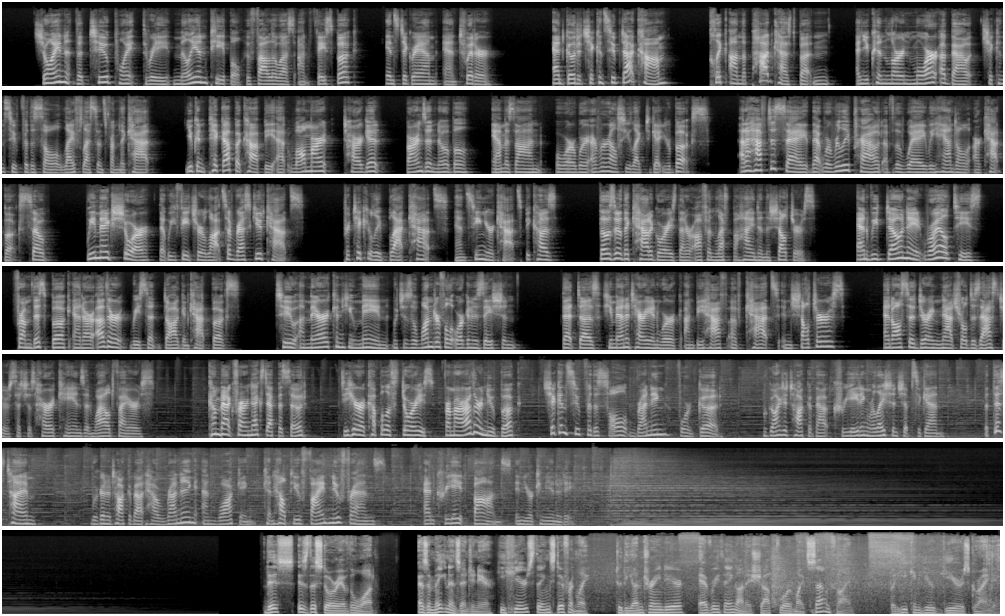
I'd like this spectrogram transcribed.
Join the 2.3 million people who follow us on Facebook, Instagram, and Twitter. And go to chickensoup.com, click on the podcast button, and you can learn more about Chicken Soup for the Soul Life Lessons from the Cat. You can pick up a copy at Walmart, Target, Barnes and Noble, Amazon, or wherever else you like to get your books. And I have to say that we're really proud of the way we handle our cat books. So we make sure that we feature lots of rescued cats, particularly black cats and senior cats, because those are the categories that are often left behind in the shelters. And we donate royalties from this book and our other recent dog and cat books to American Humane, which is a wonderful organization that does humanitarian work on behalf of cats in shelters and also during natural disasters such as hurricanes and wildfires. Come back for our next episode to hear a couple of stories from our other new book, Chicken Soup for the Soul Running for Good. We're going to talk about creating relationships again, but this time we're going to talk about how running and walking can help you find new friends and create bonds in your community. This is the story of the one. As a maintenance engineer, he hears things differently. To the untrained ear, everything on his shop floor might sound fine, but he can hear gears grinding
